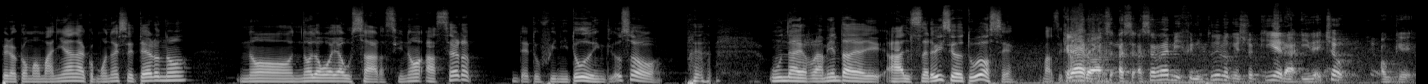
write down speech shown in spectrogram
pero como mañana, como no es eterno, no, no lo voy a usar, sino hacer de tu finitud incluso una herramienta al servicio de tu goce. Claro, hacer de mi finitud lo que yo quiera. Y de hecho, aunque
